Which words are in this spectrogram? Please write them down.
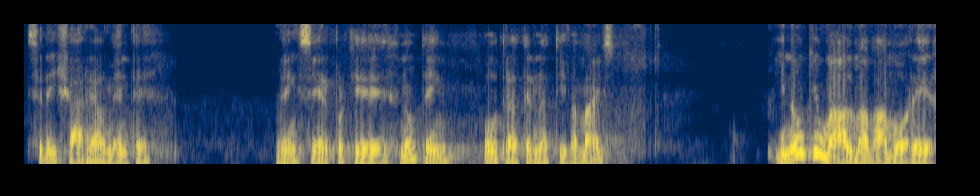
se deixar realmente vencer, porque não tem outra alternativa mais. E não que uma alma vá morrer,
